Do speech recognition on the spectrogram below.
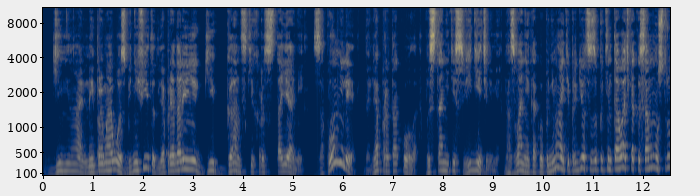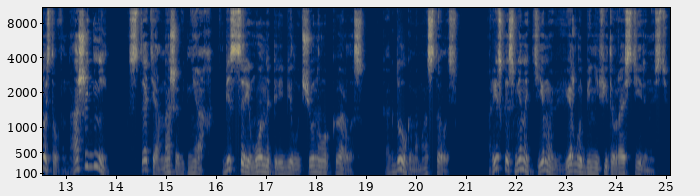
Гениальный промовоз бенефита для преодоления гигантских расстояний. Запомнили? Для протокола. Вы станете свидетелями. Название, как вы понимаете, придется запатентовать, как и само устройство, в наши дни. Кстати, о наших днях. Бесцеремонно перебил ученого Карлос. Как долго нам осталось? Резкая смена темы ввергла бенефита в растерянность.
